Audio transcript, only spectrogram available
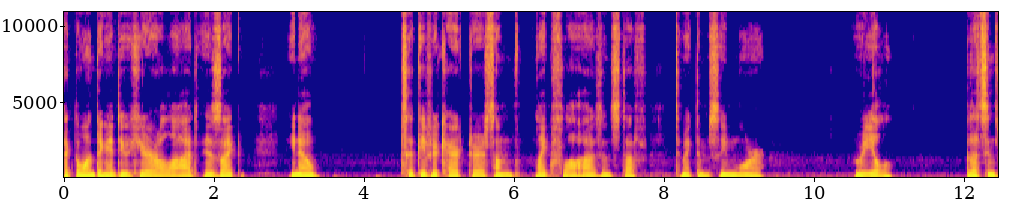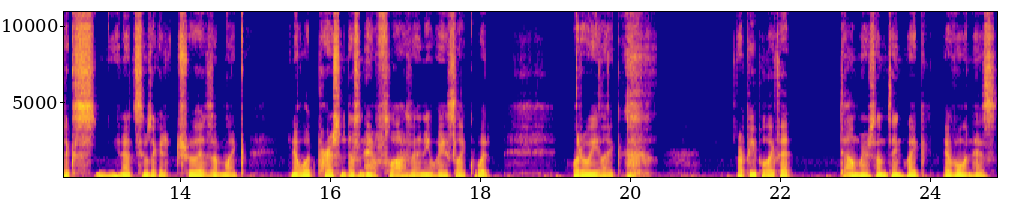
like the one thing I do hear a lot is like, you know, to give your character some like flaws and stuff to make them seem more real but that seems like you know, it seems like a truism. Like, you know, what person doesn't have flaws anyways? Like, what, what are we like? are people like that dumb or something? Like, everyone has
